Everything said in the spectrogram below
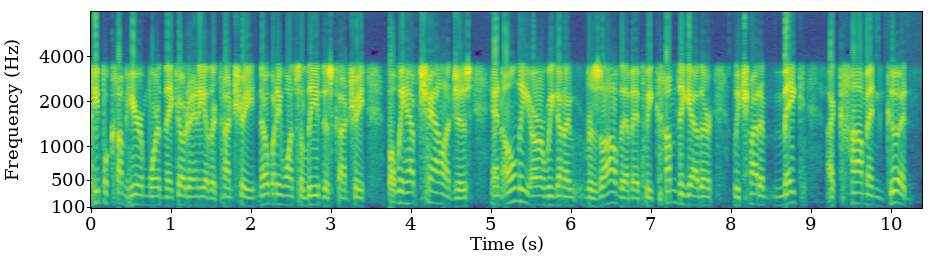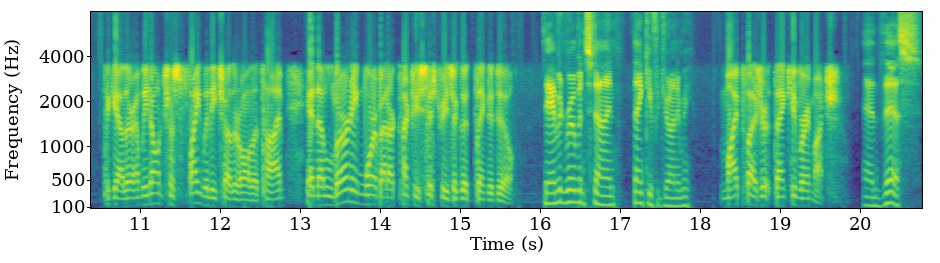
People come here more than they go to any other country. Nobody wants to leave this country, but we have challenges, and only are we going to resolve them if we come together, we try to make a common good together, and we don't just fight with each other all the time. And then learning more about our country's history is a good thing to do. David Rubenstein, thank you for joining me. My pleasure. Thank you very much. And this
